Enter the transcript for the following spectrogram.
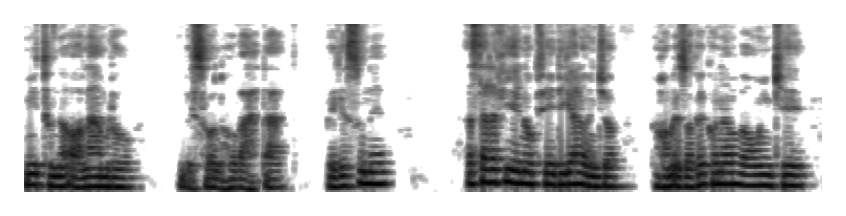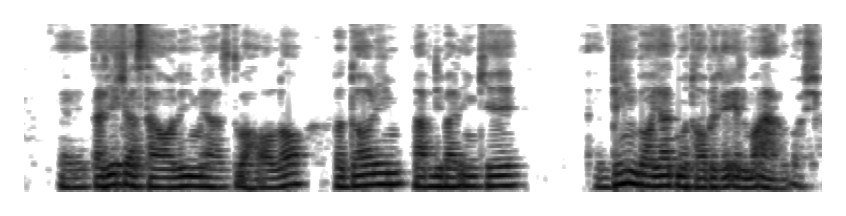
می‌تونه عالم رو به صلح و وحدت برسونه. از طرف یه نکته دیگر رو اینجا می‌خوام اضافه کنم و اون که در یکی از تعالیم از حالا و داریم مبنی بر اینکه دین باید مطابق علم و عقل باشد.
